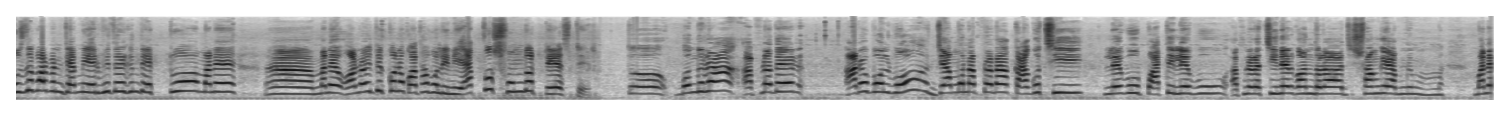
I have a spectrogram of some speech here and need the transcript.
বুঝতে পারবেন যে আমি এর ভিতরে কিন্তু একটুও মানে মানে অনৈতিক কোনো কথা বলিনি, এত সুন্দর টেস্টের। তো বন্ধুরা, আপনাদের আরও বলব, যেমন আপনারা কাগজি লেবু, পাতি লেবু, আপনারা চীনের গন্ধরাজ, সঙ্গে আপনি মানে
